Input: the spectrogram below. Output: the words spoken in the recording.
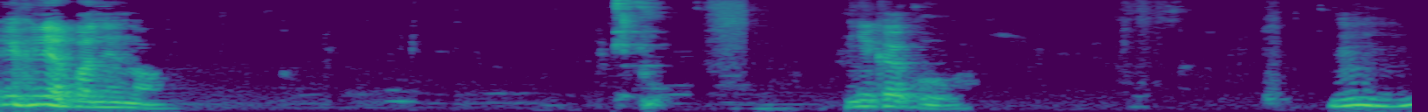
И хлеба не надо. Никакого. Мгм.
